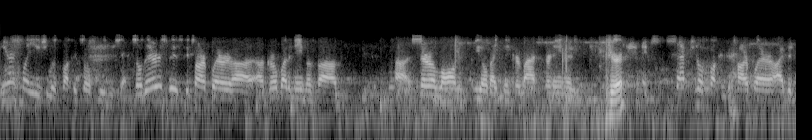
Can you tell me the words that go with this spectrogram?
here's my issue with fucking social media shit. So there's this guitar player, uh, a girl by the name of um, uh, Sarah Longfield, I think her last her name is. Sure. Exceptional fucking guitar player. I've been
